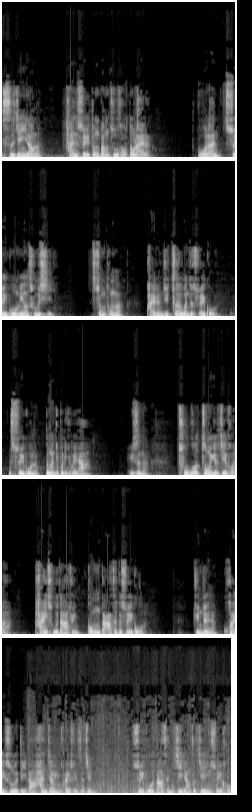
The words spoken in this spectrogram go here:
时间一到呢。汉水东方诸侯都来了，果然隋国没有出席。熊通呢，派人去责问着隋国，隋国呢根本就不理会他。于是呢，楚国终于有借口了，派出大军攻打这个隋国。军队呢快速的抵达汉江与淮水之间。隋国大臣季梁则建议随侯，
